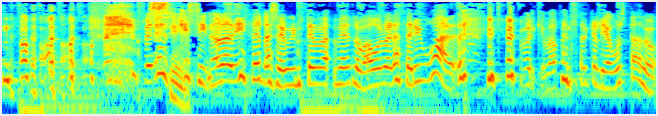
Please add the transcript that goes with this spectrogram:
no. Pero Sí. es que si no lo dices, la siguiente vez lo va a volver a hacer igual, porque va a pensar que le ha gustado.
